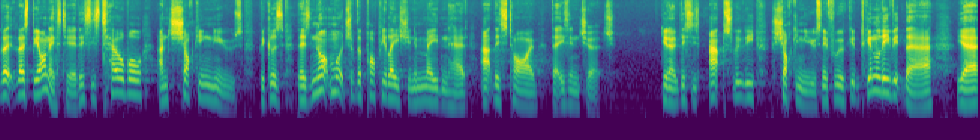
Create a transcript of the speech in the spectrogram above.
let, let's be honest here. This is terrible and shocking news because there's not much of the population in Maidenhead at this time that is in church. You know, this is absolutely shocking news. And if we were going to leave it there, yeah,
